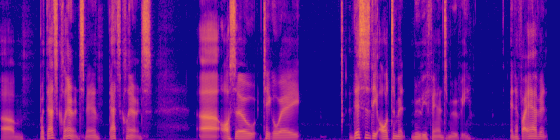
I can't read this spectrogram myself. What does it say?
Um, but that's Clarence, man. That's Clarence. Uh, also, takeaway this is the ultimate movie fans movie. And if I haven't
